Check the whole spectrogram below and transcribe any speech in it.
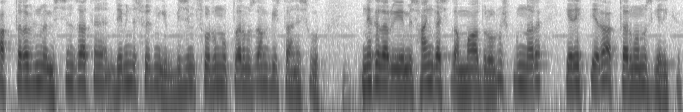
aktarabilmemiz için zaten demin de söylediğim gibi bizim sorumluluklarımızdan bir tanesi bu. Ne kadar üyemiz hangi açıdan mağdur olmuş bunları gerekli yere aktarmamız gerekiyor.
